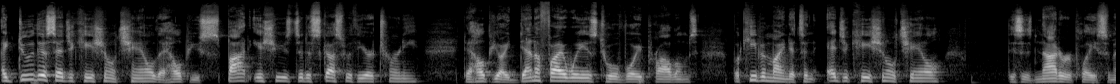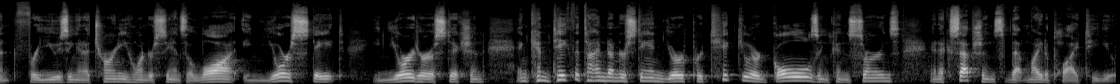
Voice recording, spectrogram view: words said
I do this educational channel to help you spot issues to discuss with your attorney, to help you identify ways to avoid problems. But keep in mind, it's an educational channel. This is not a replacement for using an attorney who understands the law in your state, in your jurisdiction, and can take the time to understand your particular goals and concerns and exceptions that might apply to you.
